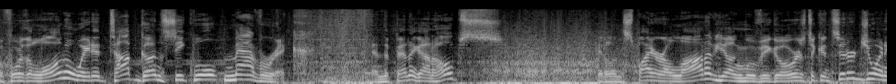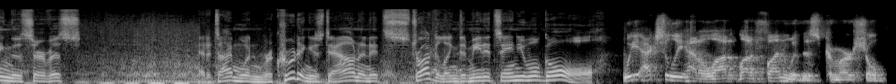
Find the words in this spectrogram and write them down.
before the long awaited Top Gun sequel, Maverick. And the Pentagon hopes it'll inspire a lot of young moviegoers to consider joining the service at a time when recruiting is down and it's struggling to meet its annual goal. We actually had a lot, a lot of fun with this commercial.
